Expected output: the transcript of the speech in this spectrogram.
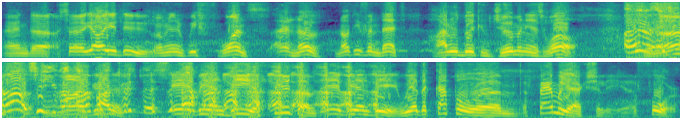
And uh, so, yeah, you do. I mean, we've once, I don't know, not even that, Heidelberg in Germany as well. Oh, You know? well. So you got, oh my goodness. Airbnb a few times. Airbnb. We had a couple, um, a family actually, uh, four,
